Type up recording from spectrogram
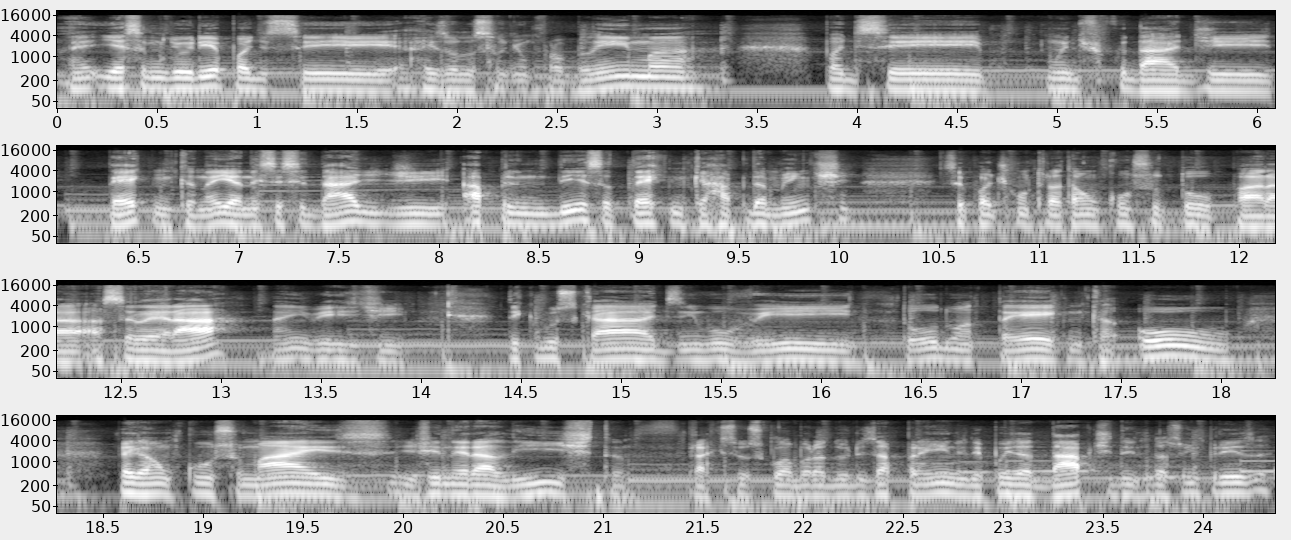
Né? E essa melhoria pode ser a resolução de um problema, pode ser uma dificuldade técnica né? e a necessidade de aprender essa técnica rapidamente você pode contratar um consultor para acelerar, né, em vez de ter que buscar desenvolver toda uma técnica ou pegar um curso mais generalista para que seus colaboradores aprendam e depois adapte dentro da sua empresa.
